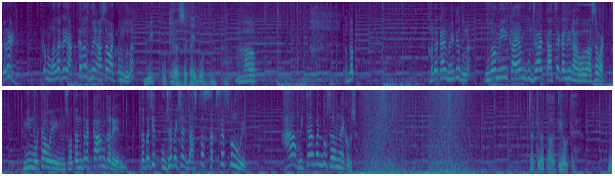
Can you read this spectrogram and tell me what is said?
करेक्ट का मला काही अक्कलच नाही असं वाटतं ना तुला? मी कुठे असं काही बोलतो? आता खरं काय माहितीये तुला? तुला मी कायम तुझ्या टाचाखाली राहावं असं वाटतं. मी मोठा होईन स्वतंत्र काम करेन. कदाचित तुझ्यापेक्षा जास्त सक्सेसफुल होईल. हा विचार पण तू सहन नाही करू शकत. अखिल आता अति होत आहे.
